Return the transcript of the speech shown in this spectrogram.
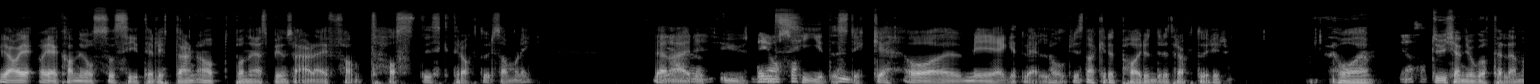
Ja, og jeg, og jeg kan jo også si til lytteren at på Nesbyen så er det ei fantastisk traktorsamling. Den er uten sidestykke og meget velholdt. Vi snakker et par hundre traktorer. Og eh, du kjenner jo godt til den.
